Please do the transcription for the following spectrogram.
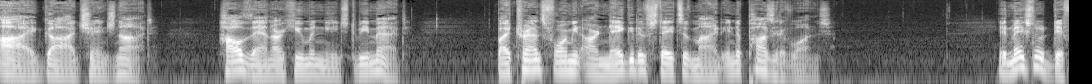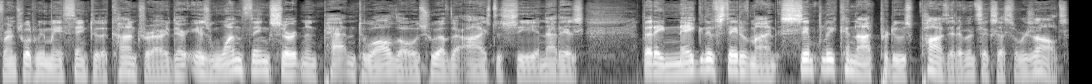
I, God, change not. How then are human needs to be met? By transforming our negative states of mind into positive ones. It makes no difference what we may think to the contrary. There is one thing certain and patent to all those who have their eyes to see, and that is that a negative state of mind simply cannot produce positive and successful results.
